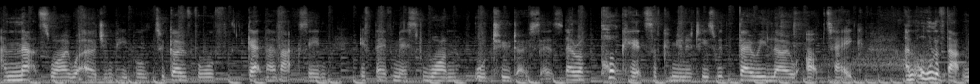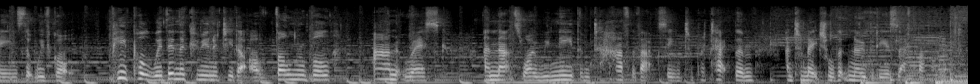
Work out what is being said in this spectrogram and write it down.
And that's why we're urging people to go forth, get their vaccine if they've missed one or two doses. There are pockets of communities with very low uptake, and all of that means that we've got people within the community that are vulnerable and at risk, and that's why we need them to have the vaccine to protect them and to make sure that nobody is left behind.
